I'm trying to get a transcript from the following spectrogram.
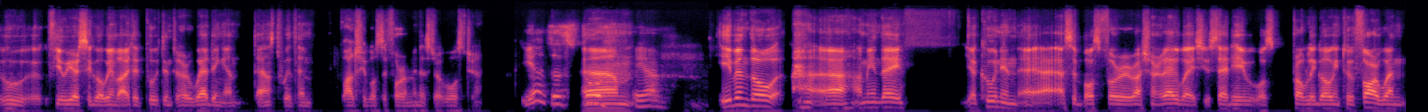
who a few years ago invited Putin to her wedding and danced with him while she was the foreign minister of Austria. Yeah, that's true. Um, yeah. Even though, uh, I mean, they Yakunin uh, as a boss for Russian Railways, you said he was probably going too far when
